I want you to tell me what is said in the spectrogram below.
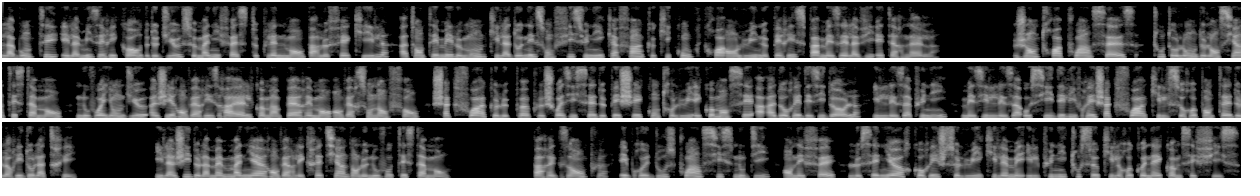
la bonté et la miséricorde de Dieu se manifestent pleinement par le fait qu'il a tant aimé le monde qu'il a donné son Fils unique afin que quiconque croit en lui ne périsse pas mais ait la vie éternelle. Jean 3.16, tout au long de l'Ancien Testament, nous voyons Dieu agir envers Israël comme un père aimant envers son enfant, chaque fois que le peuple choisissait de pécher contre lui et commençait à adorer des idoles, il les a punis, mais il les a aussi délivrés chaque fois qu'ils se repentaient de leur idolâtrie. Il agit de la même manière envers les chrétiens dans le Nouveau Testament. Par exemple, Hébreu 12.6 nous dit, en effet, le Seigneur corrige celui qu'il aime et il punit tous ceux qu'il reconnaît comme ses fils.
